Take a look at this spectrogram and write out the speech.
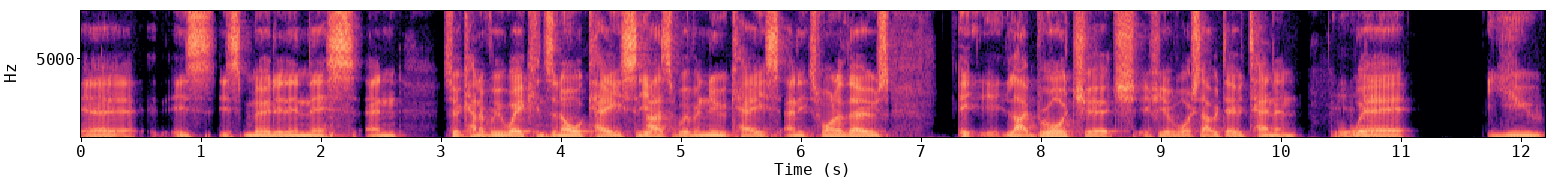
uh, is is murdered in this, and so it kind of reawakens an old case Yeah. as with a new case, and it's one of those it, it- like Broadchurch. If you ever watched that with David Tennant, Yeah. where you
